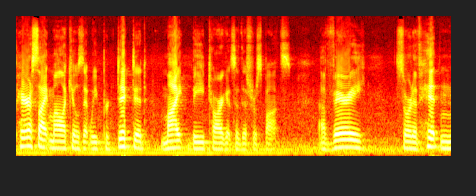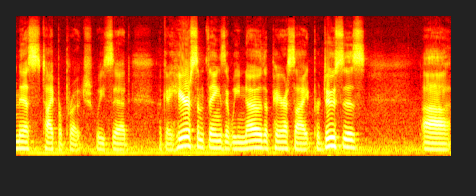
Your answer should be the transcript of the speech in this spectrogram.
parasite molecules that we predicted might be targets of this response. A very sort of hit and miss type approach. We said, okay, here are some things that we know the parasite produces. Uh,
